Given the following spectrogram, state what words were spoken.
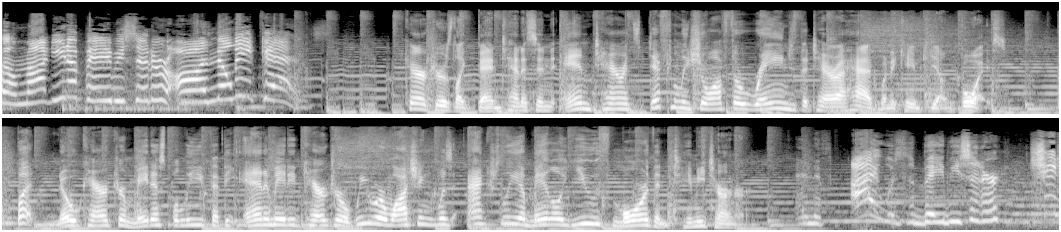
will not need a babysitter on the weekends! Characters like Ben Tennyson and Terrence definitely show off the range that Tara had when it came to young boys. But no character made us believe that the animated character we were watching was actually a male youth more than Timmy Turner. And if I was the babysitter, she'd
